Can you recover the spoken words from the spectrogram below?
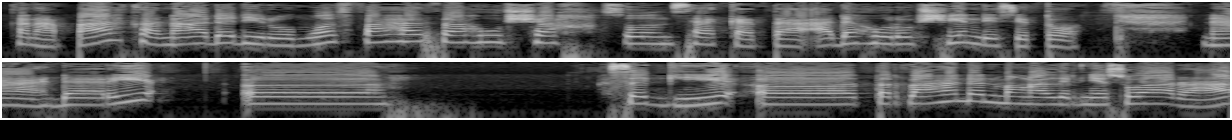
Kenapa? Karena ada di rumus fahasahu syahsun sakata. Ada huruf shin di situ. Nah, dari uh, segi uh, tertahan dan mengalirnya suara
